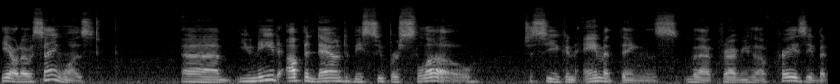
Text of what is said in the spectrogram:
yeah, what I was saying was, uh, you need up and down to be super slow, just so you can aim at things without driving yourself crazy, but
